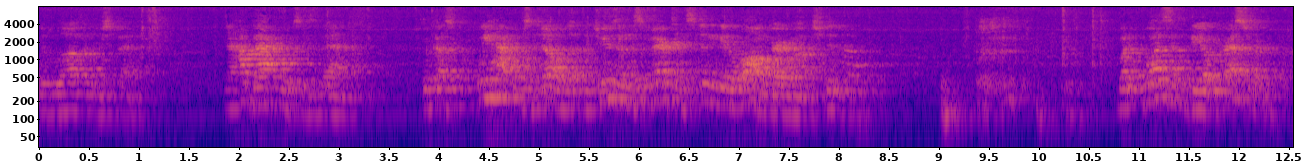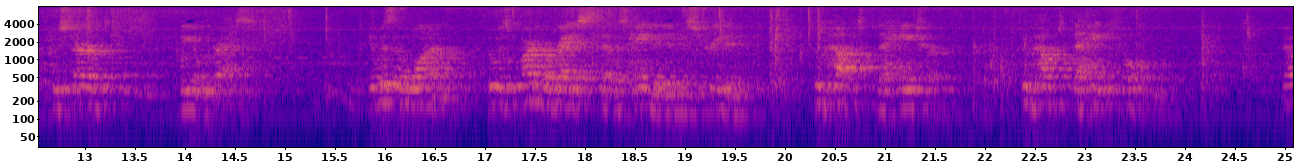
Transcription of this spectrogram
with love and respect. Now, how backwards is that? Because we happen to know that the Jews and the Samaritans didn't get along very much, did they? But it wasn't the oppressor who served the oppressed. It was the one who was part of a race that was hated and mistreated, who helped the hater, who helped the hateful. Now,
